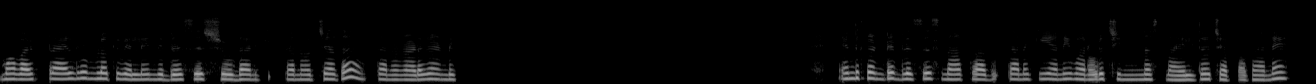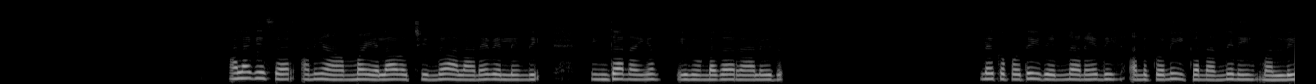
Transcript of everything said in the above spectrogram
మా వైఫ్ ట్రయల్ రూమ్‌లోకి వెళ్ళింది డ్రెసెస్ చూడ్డానికి. తనొచ్చాక తననడగండి. ఎందుకంటే డ్రెసెస్ నాకు కాదు తనకి అని మనోడు చిన్న స్మైల్‌తో చెప్పగానే అలాగే సార్ అని ఆ అమ్మాయి ఎలా వచ్చిందో అలానే వెళ్ళింది. ఇంకా నయం ఇదుండగా రాలేదు. లేకపోతే ఇది ఎన్ అనేది అనుకొని ఇక నందిని మళ్ళీ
